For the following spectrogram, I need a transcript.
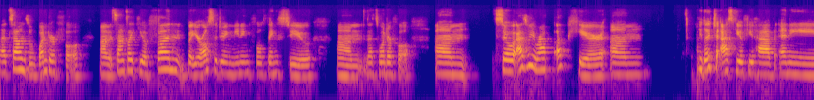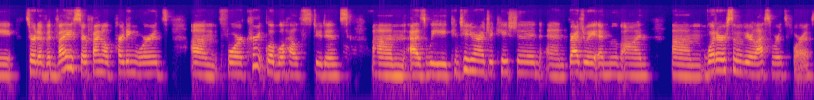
That sounds wonderful. Um, it sounds like you have fun, but you're also doing meaningful things too. Um, that's wonderful. Um, so as we wrap up here, um, we'd like to ask you if you have any sort of advice or final parting words um, for current global health students um, as we continue our education and graduate and move on. What are some of your last words for us?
